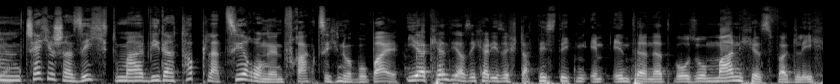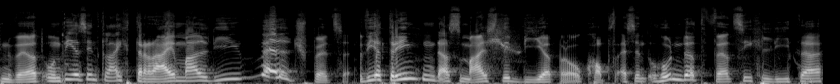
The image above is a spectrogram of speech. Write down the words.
ja. tschechischer Sicht mal wieder Top-Platzierungen, fragt sich nur wobei. Ihr kennt ja sicher diese Statistiken im Internet, wo so manches verglichen wird und wir sind gleich dreimal die Weltspitze. Wir trinken das meiste Bier pro Kopf. Es sind 140 Liter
